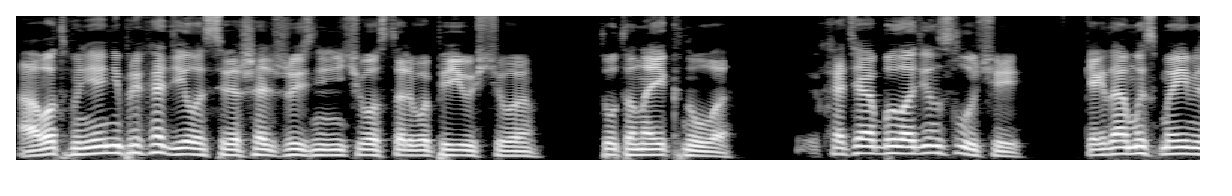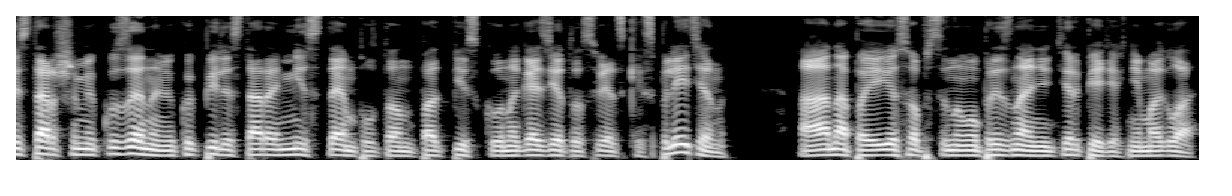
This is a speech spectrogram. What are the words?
А вот мне не приходилось совершать в жизни ничего столь вопиющего. Тут она икнула. Хотя был один случай. Когда мы с моими старшими кузенами купили старой мисс Темплтон подписку на газету светских сплетен, а она по ее собственному признанию терпеть их не могла,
